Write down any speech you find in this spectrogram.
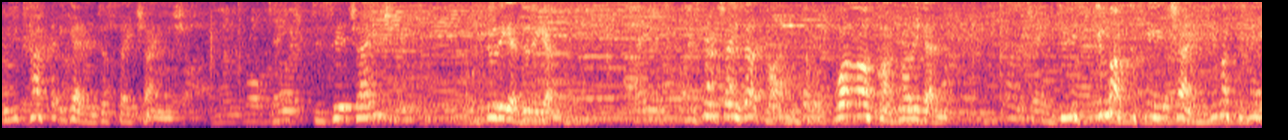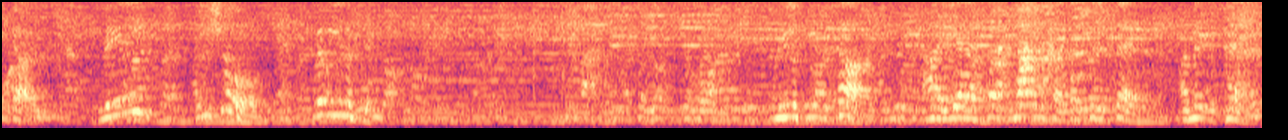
Would you tap it again and just say change? Did you see it change? Do it again, do it again. Did you see it change that time? One last time, try it again. Did you, see, you must have seen it change. You must have seen it go. Really? Are you sure? Where were you looking? Were you looking at the card? Ah, yes, that's my mistake. I should have said. I meant the pen.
